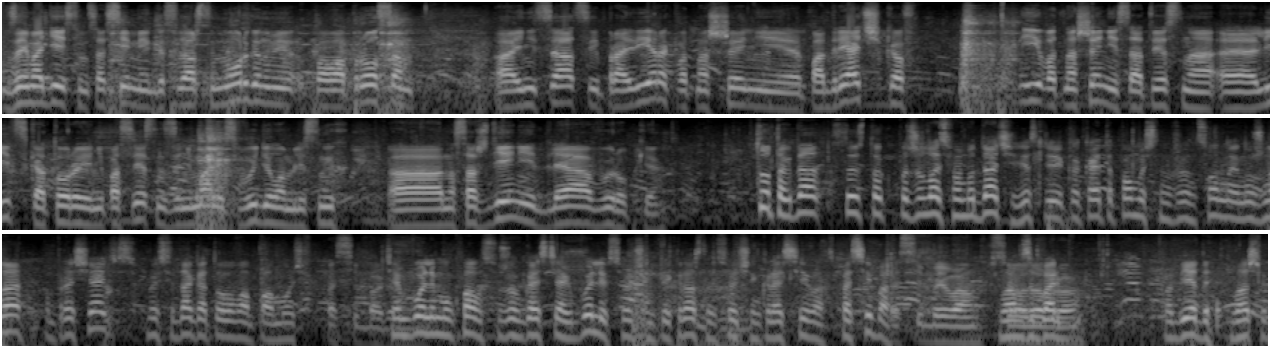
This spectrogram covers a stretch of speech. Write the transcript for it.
взаимодействуем со всеми государственными органами по вопросам э, инициации проверок в отношении подрядчиков и в отношении, соответственно, э, лиц, которые непосредственно занимались выделом лесных э, насаждений для вырубки. То тогда стоит только пожелать вам удачи. Если какая-то помощь информационная нужна, обращайтесь. Мы всегда готовы вам помочь. Спасибо. Тем более мы к вам уже в гостях были. Все очень прекрасно, все очень красиво. Спасибо. Спасибо и вам. Всего вам за борьбу. Победы в вашей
